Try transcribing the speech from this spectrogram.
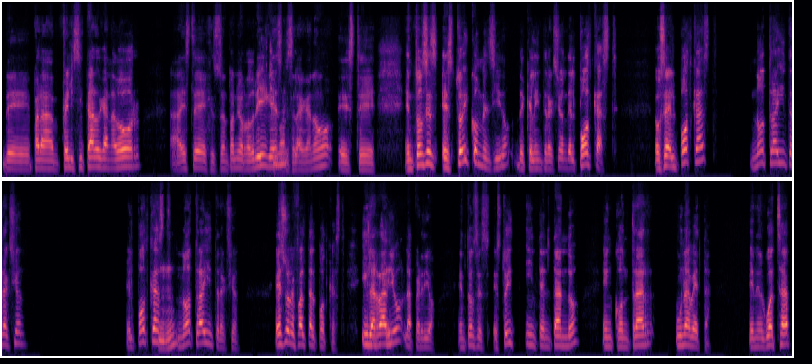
de, para felicitar al ganador, a este Jesús Antonio Rodríguez, que se la ganó. Este, entonces, estoy convencido de que la interacción del podcast, o sea, el podcast no trae interacción. El podcast no trae interacción. Eso le falta al podcast. Y la radio la perdió. Entonces, estoy intentando encontrar una beta en el WhatsApp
